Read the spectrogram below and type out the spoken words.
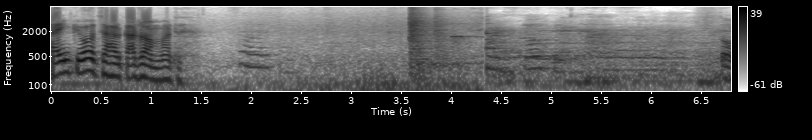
થેન્ક યુ ઝાડ કાઢવા માટે. તો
